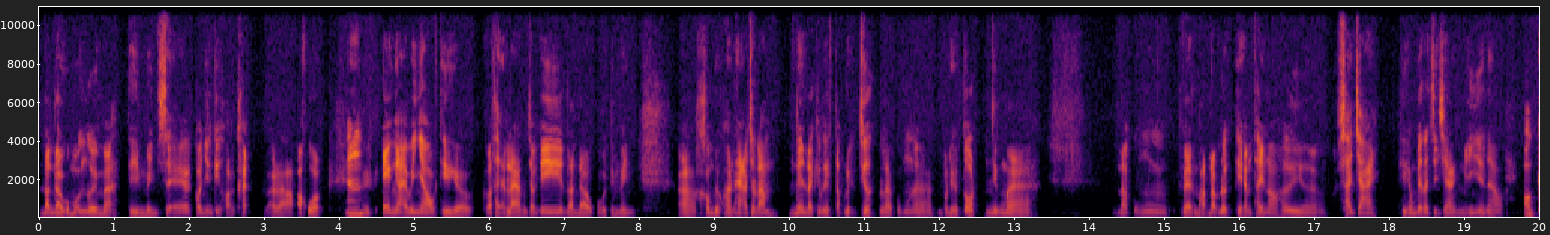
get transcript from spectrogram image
lần đầu của mỗi người mà thì mình sẽ có những cái khoảnh khắc gọi là awkward. Ừ. e ngại với nhau thì ờ, có thể làm cho cái lần đầu của tụi mình à, không được hoàn hảo cho lắm. Nên là cái việc tập luyện trước là cũng là một điều tốt nhưng mà nó cũng về mặt đạo đức thì em thấy nó hơi uh, sai trái thì không biết là chị Trang nghĩ như thế nào Ok,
